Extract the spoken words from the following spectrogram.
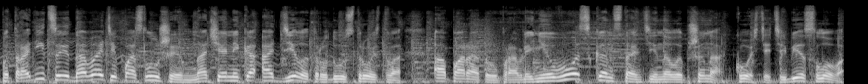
по традиции давайте послушаем начальника отдела трудоустройства аппарата управления ВОЗ Константина Лапшина. Костя, тебе слово.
